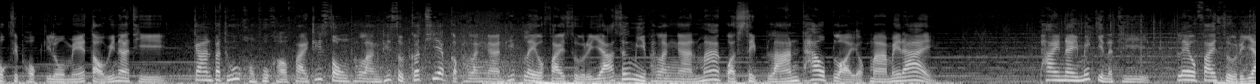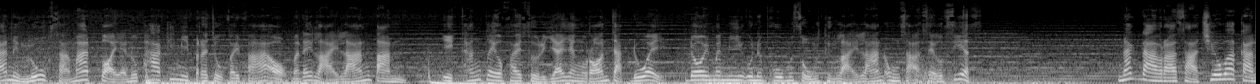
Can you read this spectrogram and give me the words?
966 กิโลเมตรต่อวินาที การประทุของภูเขาไฟที่ทรงพลังที่สุดก็เทียบกับพลังงานที่เปลวไฟสุริยะ ซึ่งมีพลังงานมากกว่า 10 ล้านเท่าปล่อยออกมาไม่ได้ ภายในไม่กี่นาที เปลวไฟสุริยะหนึ่งลูกสามารถปล่อยอนุภาคที่มีประจุไฟฟ้าออกมาได้หลายล้านตัน อีกทั้งเปลวไฟสุริยะยังร้อนจัดด้วย โดยมันมีอุณหภูมิสูงถึงหลายล้านองศาเซลเซียส นักดาราศาสตร์เชื่อว่าการ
